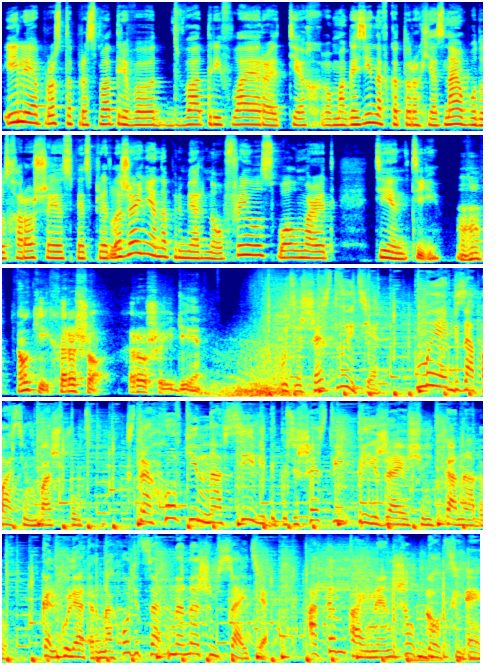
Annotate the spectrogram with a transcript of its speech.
Или я просто просматриваю 2-3 флайера тех магазинов, в которых я знаю будут хорошие спецпредложения, например, No Frills, Walmart, TNT. Угу. Окей, хорошо. Хорошая идея. Путешествуете? Мы обезопасим ваш путь. Страховки на все виды путешествий, приезжающим в Канаду. Калькулятор находится на нашем сайте atomfinancial.ca.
